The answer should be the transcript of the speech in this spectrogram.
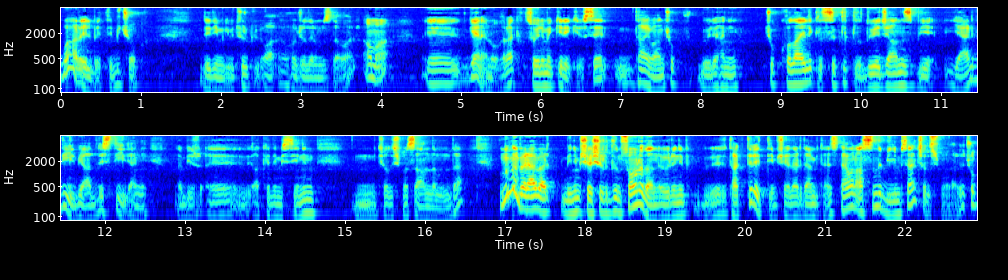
var elbette birçok Dediğim gibi Türk hocalarımız da var. Ama e, genel olarak söylemek gerekirse Tayvan çok böyle hani çok kolaylıkla, sıklıkla duyacağınız bir yer değil, bir adres değil. Yani bir e, akademisyenin çalışması anlamında. Bununla beraber benim şaşırdığım, sonradan öğrenip e, takdir ettiğim şeylerden bir tanesi Tayvan aslında bilimsel çalışmalarda çok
